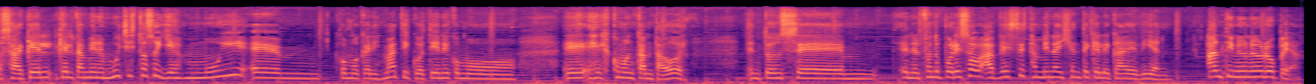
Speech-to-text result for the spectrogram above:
O sea, que él, que él también es muy chistoso y es muy em, como carismático, tiene como. Eh, es como encantador. Entonces, em, en el fondo, por eso a veces también hay gente que le cae bien Anti-Unión Europea.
